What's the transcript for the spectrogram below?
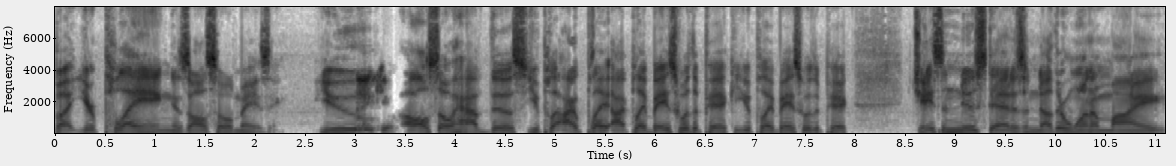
but your playing is also amazing. You, Thank you. also have this. You play. I play. I play bass with a pick. You play bass with a pick. Jason Newsted is another one of my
